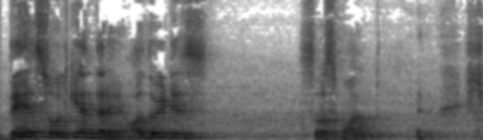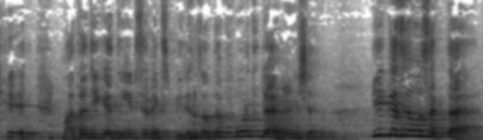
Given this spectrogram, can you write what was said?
देह सोल के अंदर है ऑल दो इट इज़ सो स्मॉल माता जी कहती हैं it's an experience of the fourth dimension ये कैसे हो सकता है?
